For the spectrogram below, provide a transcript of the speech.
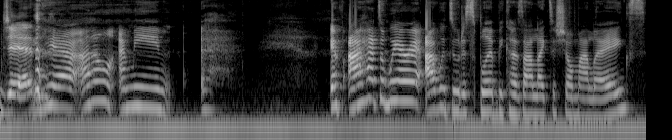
Jen? Yeah, I don't. I mean, if I had to wear it, I would do the split because I like to show my legs.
